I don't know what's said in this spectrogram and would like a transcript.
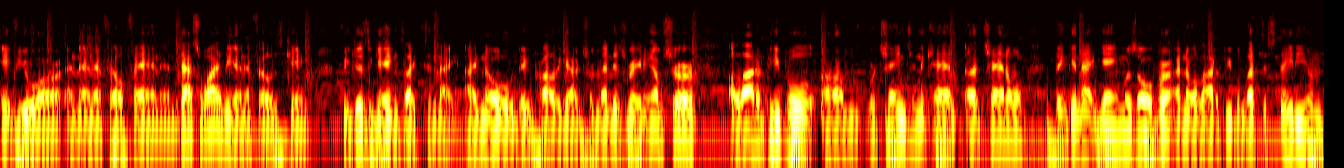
if you are an nfl fan and that's why the nfl is king because of games like tonight. I know they probably got a tremendous rating. I'm sure a lot of people um, were changing the can- uh, channel thinking that game was over. I know a lot of people left the stadium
